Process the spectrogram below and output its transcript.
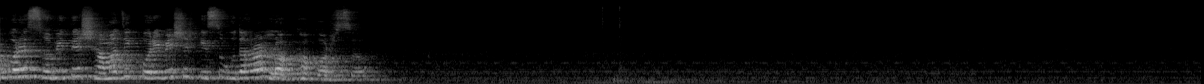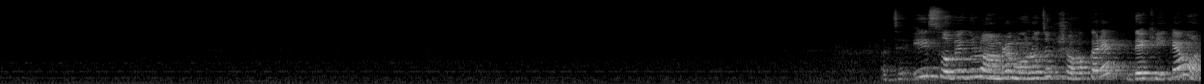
উপরের ছবিতে সামাজিক পরিবেশের কিছু উদাহরণ লক্ষ্য করছ। আচ্ছা এই ছবিগুলো আমরা মনোযোগ সহকারে দেখি, কেমন?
